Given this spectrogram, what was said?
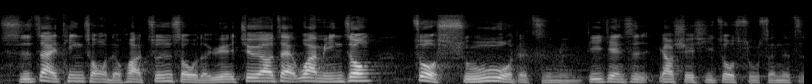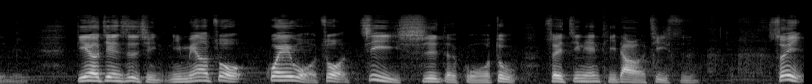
实在听从我的话，遵守我的约，就要在万民中。做属我的子民，第一件事要学习做属神的子民。第二件事情，你们要做归我做祭司的国度。所以今天提到了祭司。所以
